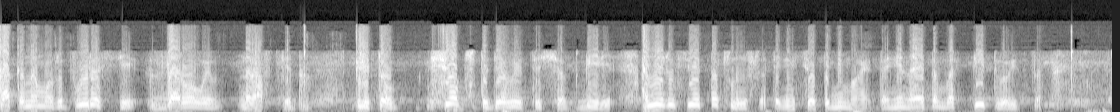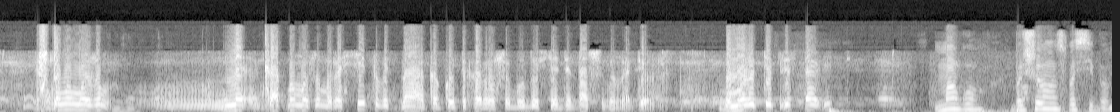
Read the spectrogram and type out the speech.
Как она может вырасти здоровым нравственным. При том, все, что делается сейчас в мире. Они же все это слышат, они все понимают, они на этом воспитываются. Что мы можем, как мы можем рассчитывать на какое-то хорошее будущее для нашей молодежи? Вы можете представить? Могу. Большое вам спасибо.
